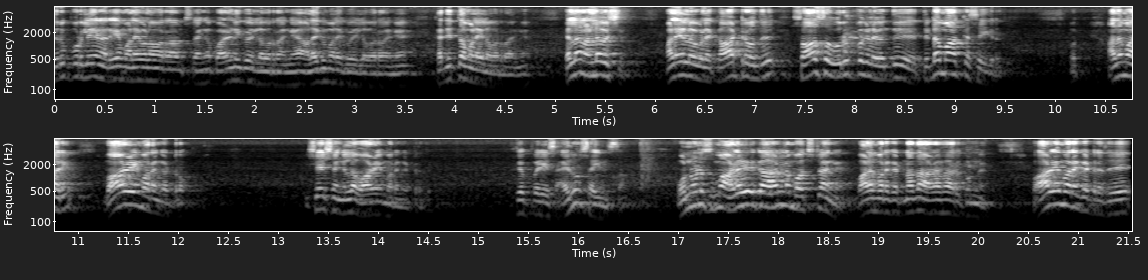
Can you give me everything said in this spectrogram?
திருப்பூர்லேயே நிறைய மலை வளம் வர ஆரம்பிச்சிட்டாங்க. பழனி கோயிலில் வர்றாங்க அழகுமலை கோயிலில் வர்றாங்க கதித்த மலையில் வர்றாங்க. எல்லாம் நல்ல விஷயம். மலையில் உள்ள காற்று வந்து சுவாச உறுப்புகளை வந்து திடமாக்க செய்கிறது. அது மாதிரி வாழை மரம் கட்டுறோம். விசேஷங்களில் வாழை மரம் கட்டுறது. மிகப்பெரிய ச- அதுவும் சயின்ஸ் தான். ஒன்று ஒன்று சும்மா அழகுக்காக நம்ம வச்சுட்டாங்க. வாழை மரம் கட்டினா தான் அழகாக இருக்கும்னு. வாழை மரம் கட்டுறது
